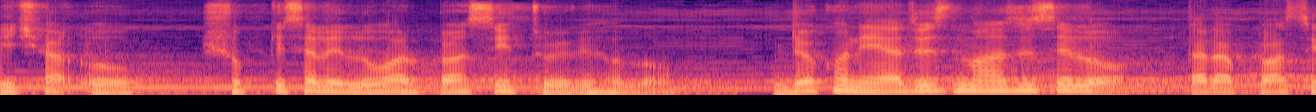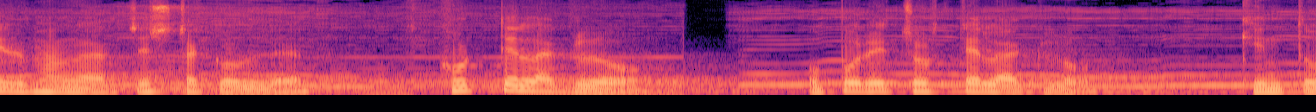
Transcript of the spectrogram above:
বিশাল ও শক্তিশালী লোহার প্রাচীর তৈরি হলো। যখন ইয়াজিজ মাহাজিজ এলো, তারা প্রাচীর ভাঙার চেষ্টা করলে। খুঁড়তে লাগল, উপরে চড়তে লাগল, কিন্তু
